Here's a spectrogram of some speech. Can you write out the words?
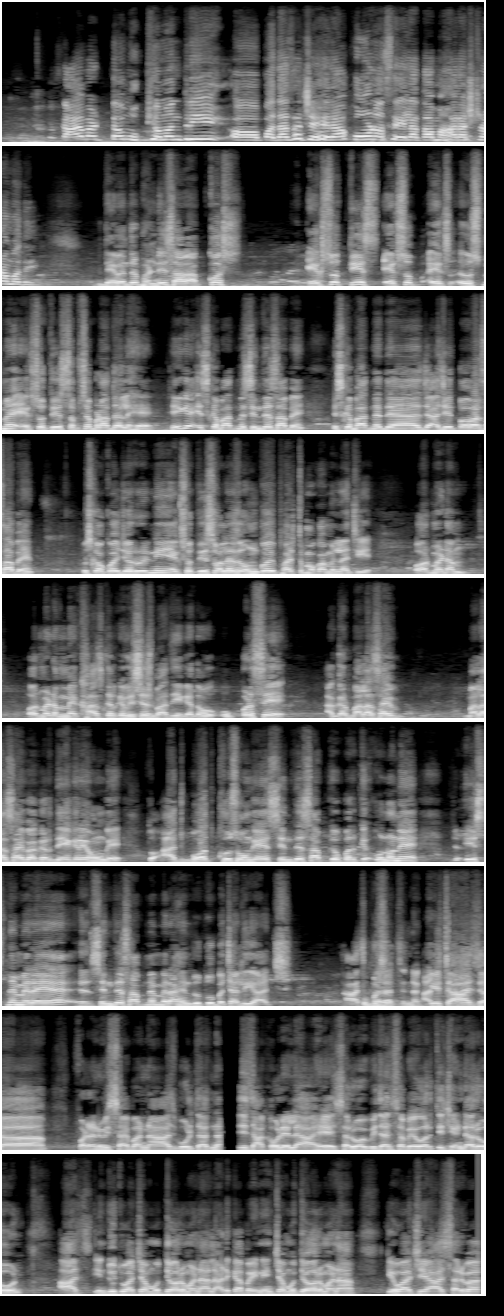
काय वाटतं मुख्यमंत्री पदाचा चेहरा कोण असेल आता महाराष्ट्रामध्ये? देवेंद्र फडणवीस साहब आपको 130 100 एक, उसमें 130 सबसे बड़ा दल है। ठीक है इसके बाद में सिंधे साहब हैं इसके बाद में दे- अजीत पवार साहब हैं। उसका कोई ज़रूरी नहीं है 130 वाले से उनको ही फ़र्स्ट मौका मिलना चाहिए। और मैडम और मैडम मैं खास करके विशेष बात ये कहता हूँ ऊपर से अगर बाला साहेब बाला साहेब अगर देख रहे होंगे तो आज बहुत खुश होंगे सिंधे साहब के ऊपर कि उन्होंने इसने मेरे सिंधे साहब ने मेरा हिंदुत्व बचा लिया आज। आज नक्कीच आज फडणवीस साहेबांना आज बोलताना जे दाखवलेलं आहे सर्व विधानसभेवरती झेंडा रोवून आज हिंदुत्वाच्या मुद्द्यावर म्हणा लाडक्या बहिणींच्या मुद्द्यावर म्हणा किंवा जे आज सर्व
